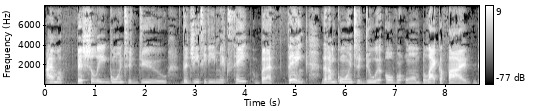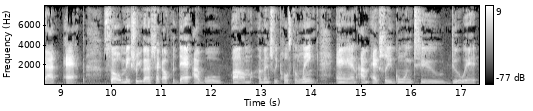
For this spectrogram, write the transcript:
I'm officially going to do the GTD mixtape, but I think that I'm going to do it over on blackify.app. So make sure you guys check out for that. I will um, eventually post the link, and I'm actually going to do it.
